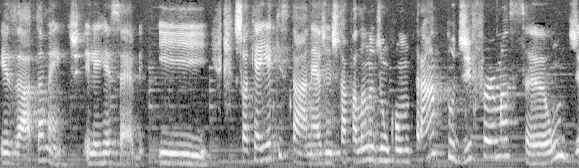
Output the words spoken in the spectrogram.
Exatamente, ele recebe. E só que aí é que está, né? A gente está falando de um contrato de formação de,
